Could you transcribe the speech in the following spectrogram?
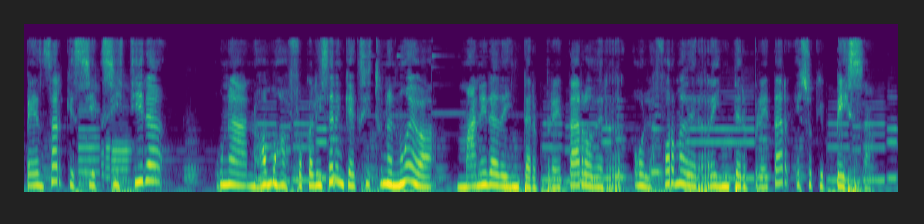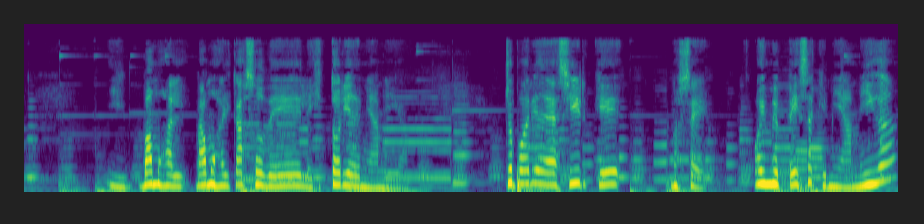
pensar que si existiera una, nos vamos a focalizar en que existe una nueva manera de interpretar o, de, o la forma de reinterpretar eso que pesa. Y vamos al, vamos al caso de la historia de mi amiga. Yo podría decir que, no sé, hoy me pesa que mi amiga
